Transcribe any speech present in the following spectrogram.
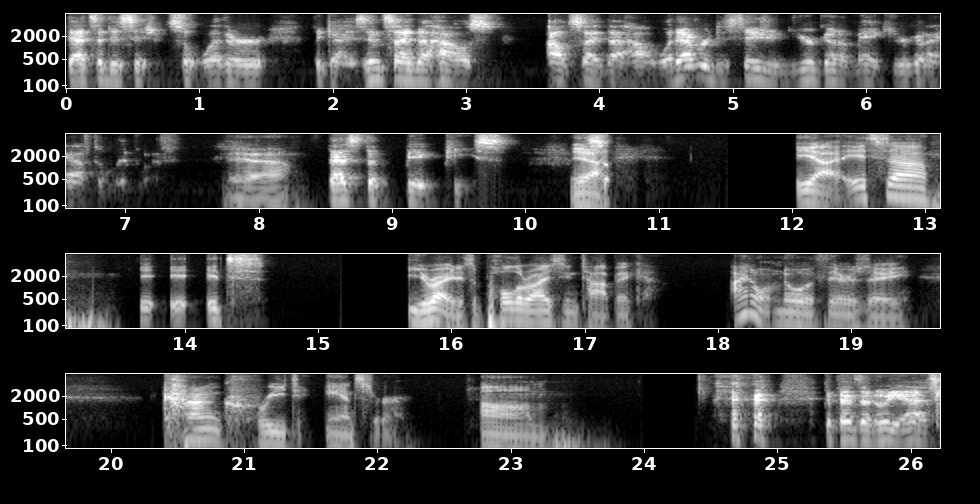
that's a decision. So whether the guy's inside the house, outside the house, whatever decision you're gonna make, you're gonna have to live with. yeah. That's the big piece. Yeah. So- yeah, it's uh it, it it's you're right, it's a polarizing topic. I don't know if there's a concrete answer. Um Depends on who you ask.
